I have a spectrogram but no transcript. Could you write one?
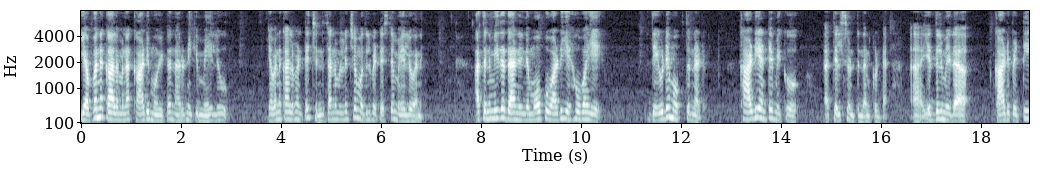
యవ్వన కాలమున కాడి మోయిట నరునికి మేలు. యవ్వన కాలం అంటే చిన్నతనం నుంచే మొదలు పెట్టేస్తే మేలు అని. అతని మీద దానిని మోపువాడు యెహోవాయే. దేవుడే మోపుతున్నాడు. కాడి అంటే మీకు తెలిసి ఉంటుంది అనుకుంటా. ఎద్దుల మీద కాడి పెట్టి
